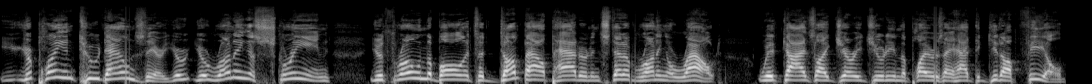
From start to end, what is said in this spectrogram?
you're playing two downs there. You're you're running a screen, you're throwing the ball. It's a dump out pattern instead of running a route with guys like Jerry Jeudy and the players they had to get upfield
